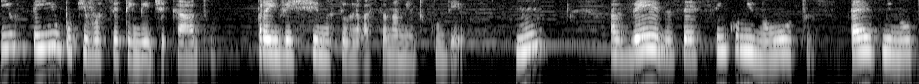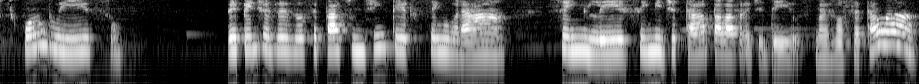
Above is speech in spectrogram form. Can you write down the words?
E o tempo que você tem dedicado para investir no seu relacionamento com Deus? Hum? Às vezes é cinco minutos, dez minutos, quando isso? De repente, às vezes você passa um dia inteiro sem orar, sem ler, sem meditar a palavra de Deus, mas você tá lá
